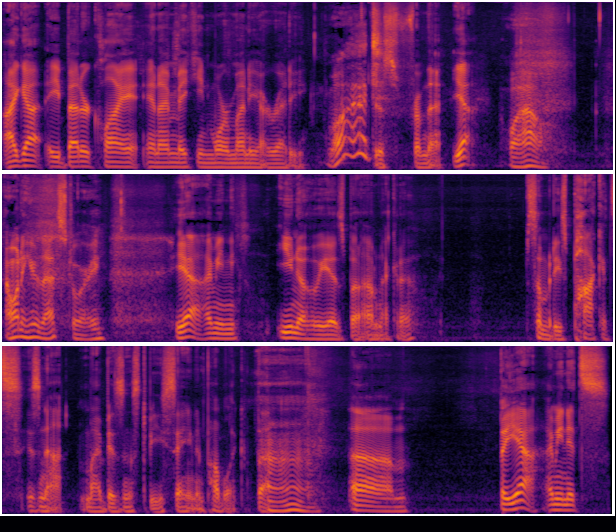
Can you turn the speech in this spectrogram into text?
I got a better client and I'm making more money already. What? Just from that. Yeah. Wow. I want to hear that story. Yeah, I mean, you know who he is, but I'm not going to. Somebody's pockets is not my business to be saying in public. But, uh-huh. um, but yeah, I mean, it's.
